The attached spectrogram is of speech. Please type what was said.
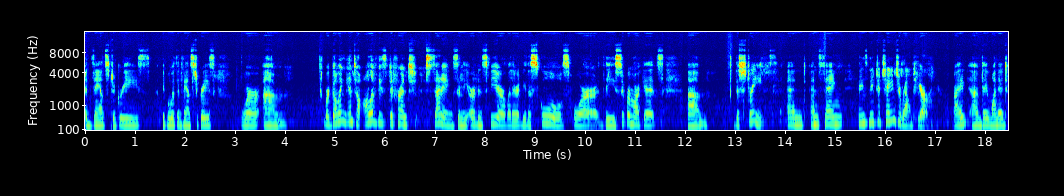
advanced degrees, people with advanced degrees, were um, were going into all of these different settings in the urban sphere, whether it be the schools or the supermarkets, um, the streets, and and saying things need to change around here right? Um, they wanted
